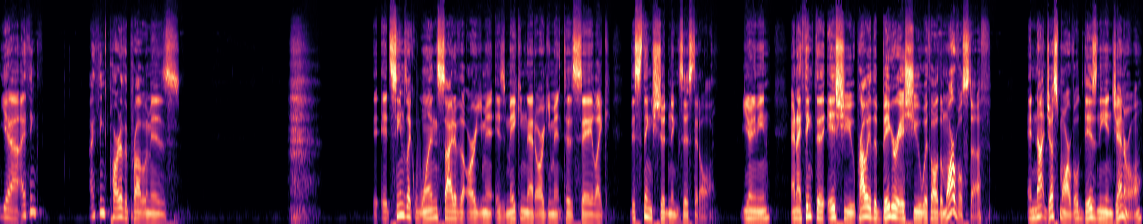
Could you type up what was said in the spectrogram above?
Yeah, I think I think part of the problem is it, seems like one side of the argument is making that argument to say like this thing shouldn't exist at all. You know what I mean? And I think the issue, probably the bigger issue with all the Marvel stuff, and not just Marvel, Disney in general,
